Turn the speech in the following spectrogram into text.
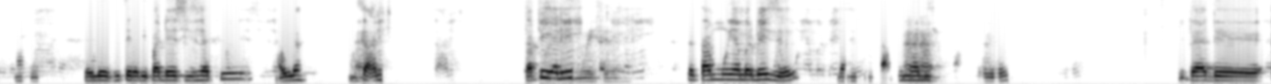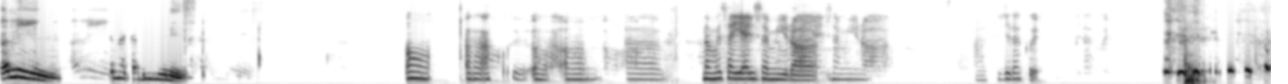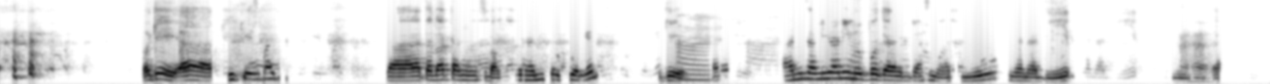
follow kita daripada season 1. Tahulah. Isak ni. Tapi kali ni tetamu yang berbeza dan tak pernah di kita ada Ani. Kenalkan diri ni. Oh, uh, aku oh, um, uh, nama saya Adi Samira. Samira. Ah, tu je kot. Okey, ah uh, fikir sebanyak uh, latar belakang sebab ikut kan? Okey, Uh, Ani Samira ni merupakan classmate aku dengan Adib. Aha.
